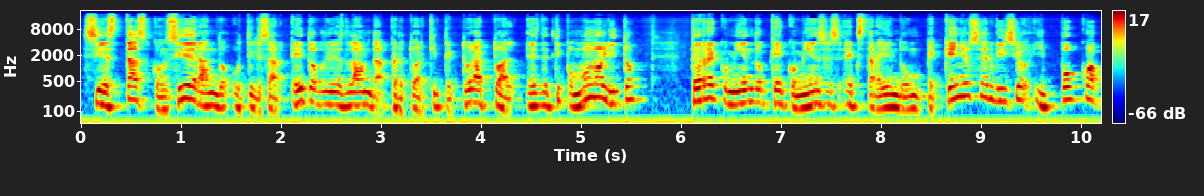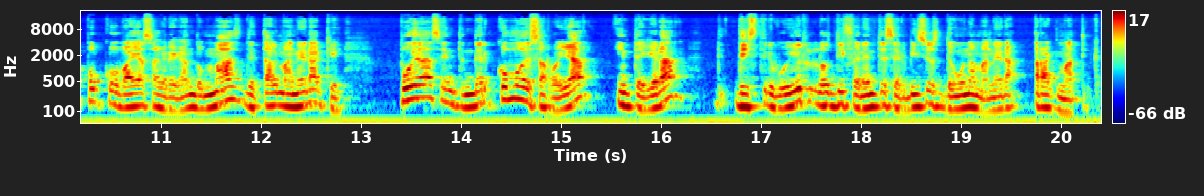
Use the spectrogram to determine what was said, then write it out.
Si estás considerando utilizar AWS Lambda pero tu arquitectura actual es de tipo monolito, te recomiendo que comiences extrayendo un pequeño servicio y poco a poco vayas agregando más de tal manera que puedas entender cómo desarrollar, integrar distribuir los diferentes servicios de una manera pragmática.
